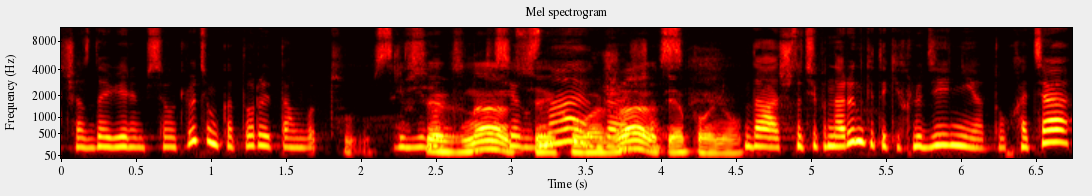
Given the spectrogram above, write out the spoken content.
сейчас доверимся вот людям, которые там вот среди... Всех вот знают, всех всех знают, да, уважают, щас- я понял. да, что типа на рынке таких людей нету. Хотя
